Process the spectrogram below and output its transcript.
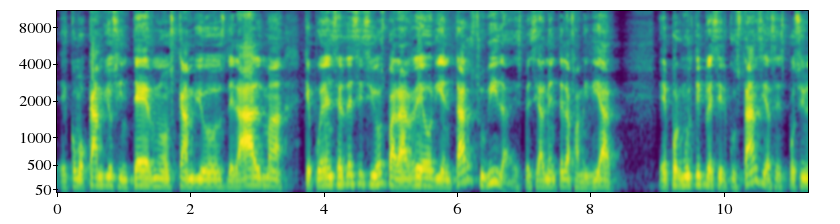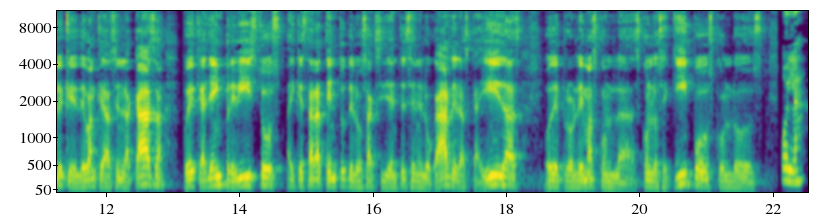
eh, como cambios internos, cambios del alma, que pueden ser decisivos para reorientar su vida, especialmente la familiar. Eh, por múltiples circunstancias es posible que deban quedarse en la casa, puede que haya imprevistos, hay que estar atentos de los accidentes en el hogar, de las caídas o de problemas con, las, con los equipos, con los... Hola,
